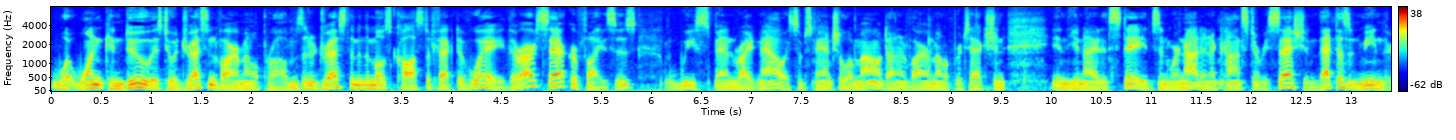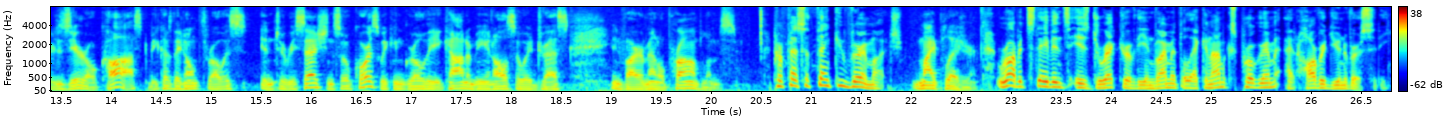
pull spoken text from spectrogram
what one can do is to address environmental problems and address them in the most cost effective way. There are sacrifices. We spend right now a substantial amount on environmental protection in the United States, and we're not in a constant recession. That doesn't mean there's zero cost because they don't throw us into recession. So, of course, we can grow the economy and also address environmental problems. Professor, thank you very much. My pleasure. Robert Stavins is director of the Environmental Economics Program at Harvard University.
